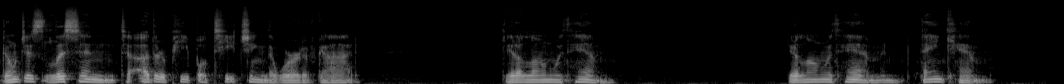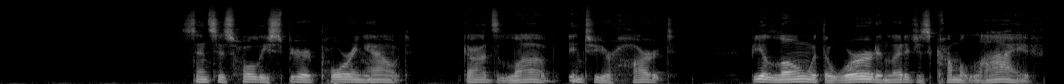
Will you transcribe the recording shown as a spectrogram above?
Don't just listen to other people teaching the word of God. Get alone with Him. Get alone with Him and thank Him. Sense His Holy Spirit pouring out God's love into your heart. Be alone with the Word and let it just come alive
